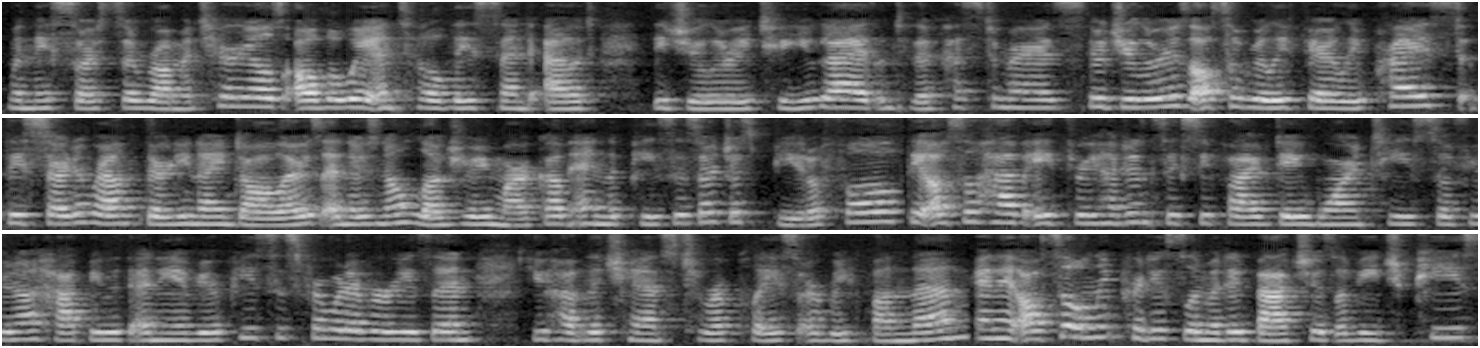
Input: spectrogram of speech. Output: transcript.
when they source the raw materials all the way until they send out the jewelry to you guys and to their customers. Their jewelry is also really fairly priced. They start around $39 and there's no luxury markup and the pieces are just beautiful. They also have a 365 day warranty so if you're not happy with any of your pieces for whatever reason you have the chance to replace or refund them. And they also only produce limited batches of each piece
